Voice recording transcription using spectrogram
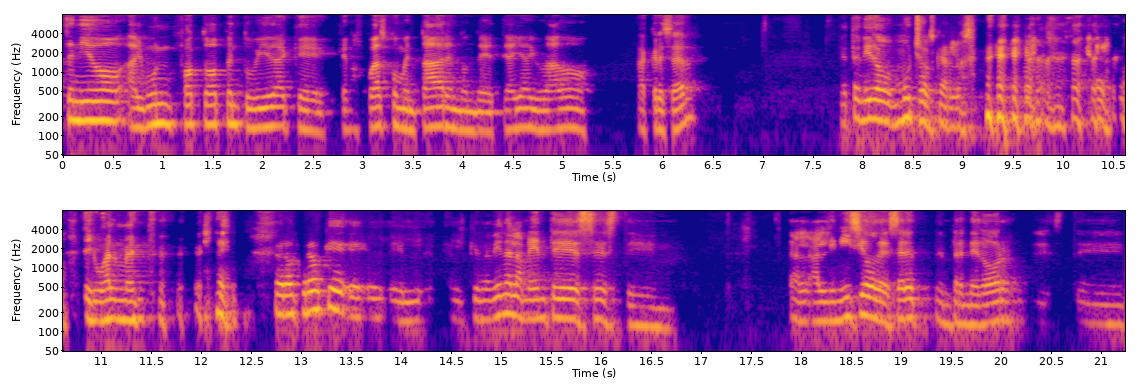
tenido algún fuck up en tu vida que, que nos puedas comentar en donde te haya ayudado a crecer? He tenido muchos, Carlos. Igualmente. Pero creo que el, que me viene a la mente es este, al, inicio de ser emprendedor, este,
